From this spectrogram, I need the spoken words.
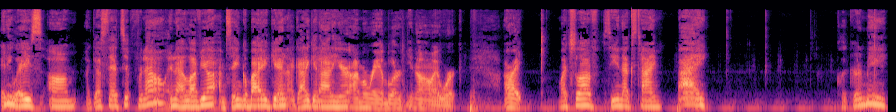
anyways, um, I guess that's it for now. And I love you. I'm saying goodbye again. I got to get out of here. I'm a rambler. You know how I work. All right. Much love. See you next time. Bye. Clicker and me.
